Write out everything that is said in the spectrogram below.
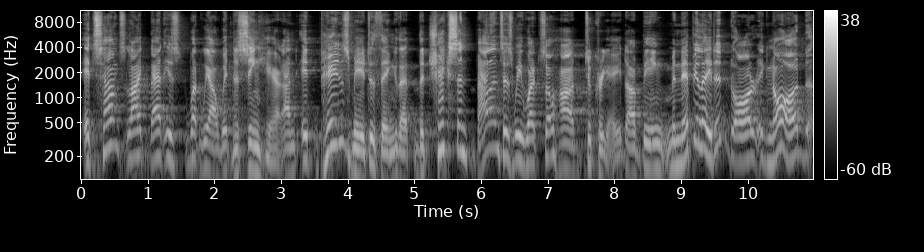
It sounds like that is what we are witnessing here, and it pains me to think that the checks and balances we worked so hard to create are being manipulated or ignored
